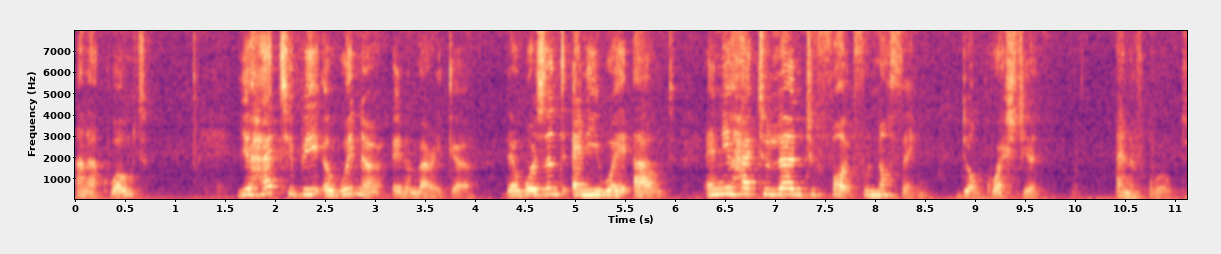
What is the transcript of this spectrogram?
and I quote, You had to be a winner in America. There wasn't any way out, and you had to learn to fight for nothing. Don't question. End of quote.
